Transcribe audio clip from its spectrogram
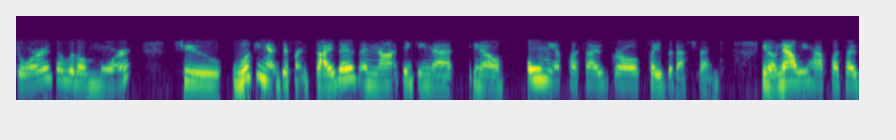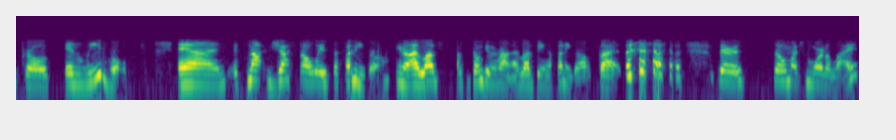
doors a little more to looking at different sizes and not thinking that, you know, only a plus size girl plays the best friend. You know, now we have plus size girls in lead roles. And it's not just always the funny girl. You know, I love don't get me wrong, I love being a funny girl, but there's so much more to life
